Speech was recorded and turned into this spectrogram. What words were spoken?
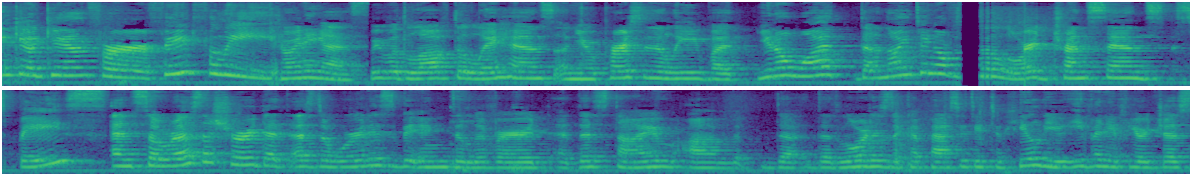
Thank you again for faithfully joining us. We would love to lay hands on you personally, but you know what? The anointing of the Lord transcends space. And so rest assured that as the word is being delivered at this time, um, the, the Lord has the capacity to heal you, even if you're just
